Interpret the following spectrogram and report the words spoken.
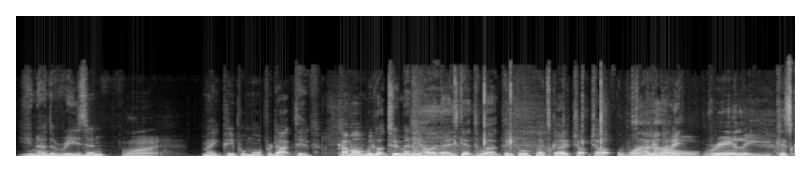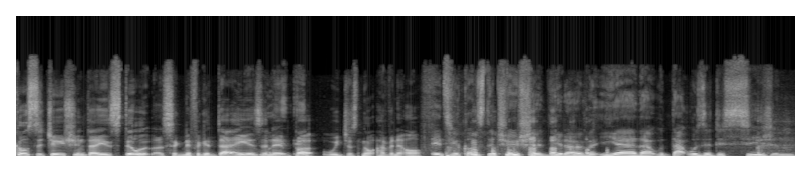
You know the reason? Why? Make people more productive. Come on, we've got too many holidays. Get to work, people. Let's go. Chop, chop. Wow, really? Because Constitution Day is still a significant day, isn't it? But we're just not having it off. it's your constitution, you know. But yeah, that that was a decision.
